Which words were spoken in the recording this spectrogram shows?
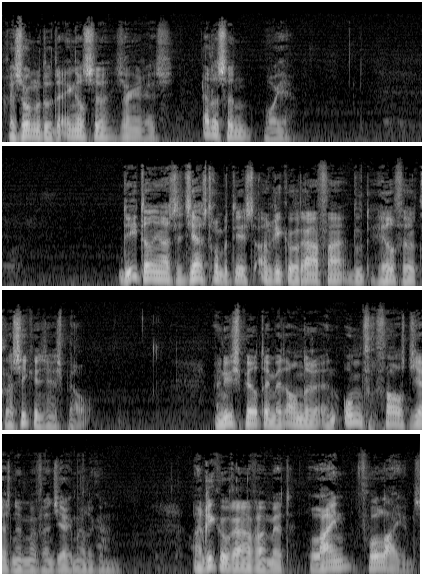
Gezongen door de Engelse zangeres Alison Moyet. De Italiaanse jazztrompetist Enrico Rava doet heel veel klassiek in zijn spel. Maar nu speelt hij met anderen een onvervalst jazznummer van Jerry Mulligan. Enrico Rava met Line for Lions.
